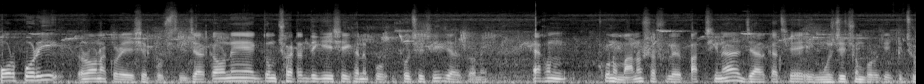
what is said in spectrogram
পরপরই রওনা করে এসে পড়ছি, যার কারণে একদম ছয়টার দিকে এসে এখানে পৌঁছেছি, যার কারণে এখন কোনো মানুষ আসলে পাচ্ছি না, যার কাছে এই মসজিদ সম্পর্কে কিছু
